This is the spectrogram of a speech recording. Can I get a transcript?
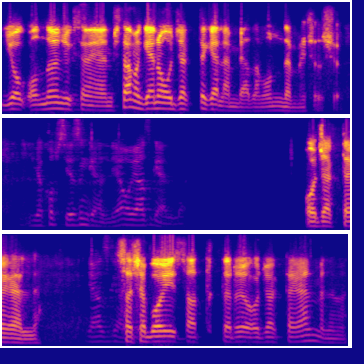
yok ondan önceki sene gelmişti ama gene Ocak'ta gelen bir adam onu demeye çalışıyor. Jakobs yazın geldi ya. O yaz geldi. Ocak'ta geldi. Yaz geldi. Saça boyayı sattıkları Ocak'ta gelmedi mi?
